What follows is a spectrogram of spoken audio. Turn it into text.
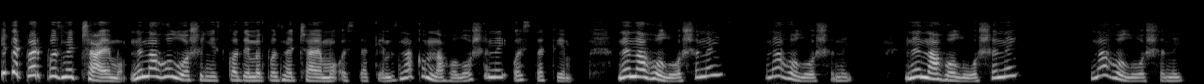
І тепер позначаємо. Ненаголошені склади ми позначаємо ось таким знаком, наголошений ось таким. Ненаголошений, наголошений, ненаголошений, наголошений,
